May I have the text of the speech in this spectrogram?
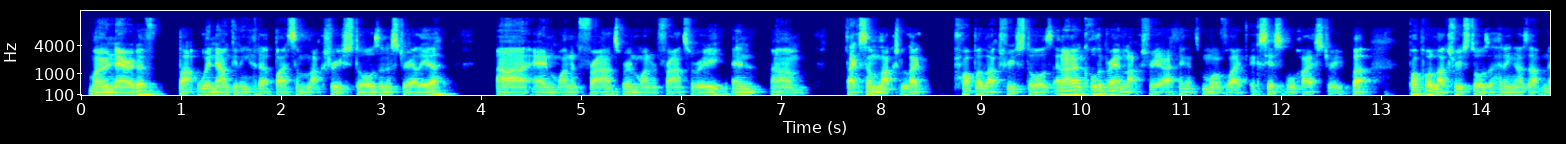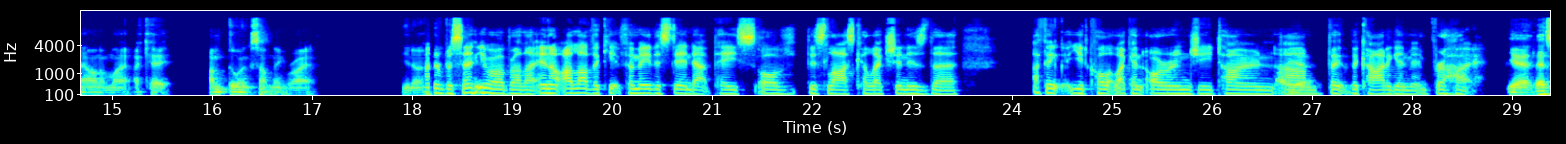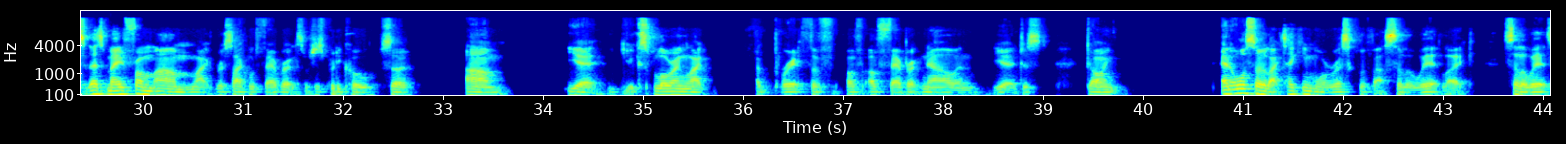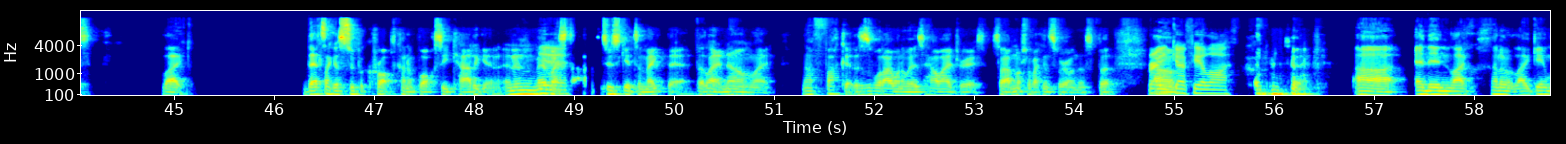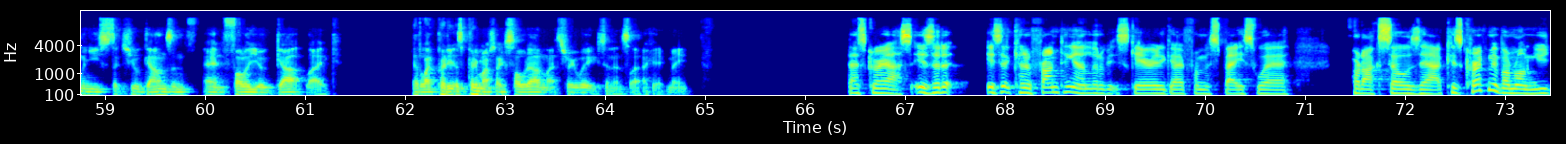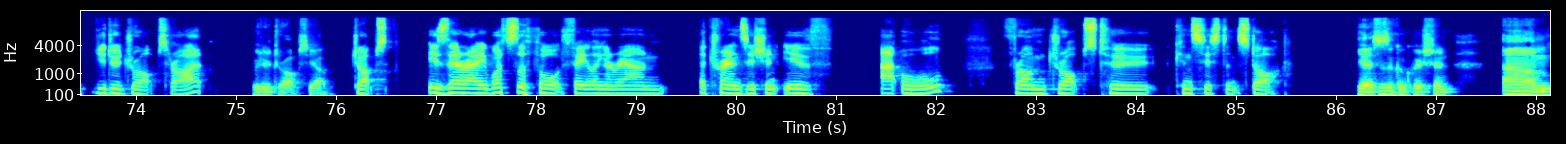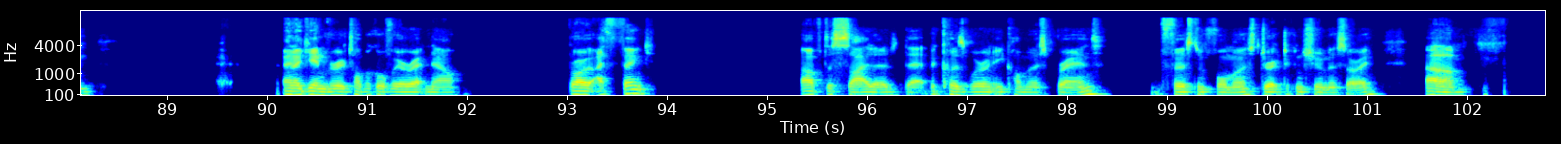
my own narrative. But we're now getting hit up by some luxury stores in Australia, uh, and one in France. We're in one in France already, and um like some lux like proper luxury stores. And I don't call the brand luxury. I think it's more of like accessible high street. But proper luxury stores are hitting us up now, and I'm like, okay, I'm doing something right you know 100% you are brother and i love the kit for me the standout piece of this last collection is the i think you'd call it like an orangey tone oh, yeah. um the, the cardigan man bro yeah that's that's made from um like recycled fabrics which is pretty cool so um yeah exploring like a breadth of, of of fabric now and yeah just going and also like taking more risk with our silhouette like silhouettes like that's like a super cropped kind of boxy cardigan. And then yeah. I started too scared to make that. But like now I'm like, no, fuck it. This is what I want to wear. This is how I dress. So I'm not sure if I can swear on this, but right, um, go for your life. uh, and then like kind of like again when you stick to your guns and and follow your gut, like it like pretty it's pretty much like sold out in like three weeks, and it's like okay, mate. That's grass. Is it is it confronting and a little bit scary to go from a space where product sells out? Because correct me if I'm wrong, you you do drops, right? We do drops, yeah drops. Is there a what's the thought feeling around a transition, if at all, from drops to consistent stock? Yeah, this is a good question. Um, and again, very topical for where we're at now. Bro, I think I've decided that because we're an e-commerce brand, first and foremost, direct to consumer, sorry, um,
